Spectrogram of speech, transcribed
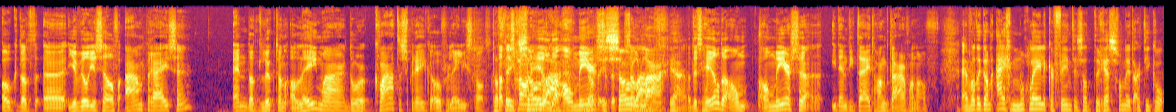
Ook dat eh, je wil jezelf aanprijzen En dat lukt dan alleen maar door kwaad te spreken over Lelystad. Dat is gewoon zo heel laag. de Almeerse... Dat is zo laag, ja. Dat is heel de Al- Almeerse identiteit hangt daarvan af. En wat ik dan eigenlijk nog lelijker vind, is dat de rest van dit artikel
